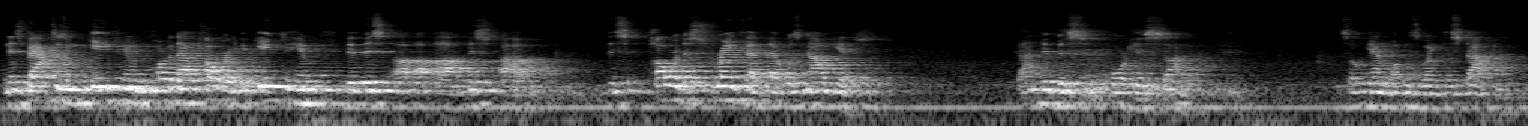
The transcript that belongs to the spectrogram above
And his baptism gave him part of that power. It gave to him this, uh, uh, uh, this, uh, this power, the strength that, that was now his. God did this for his son. And so again, what was going to stop him?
